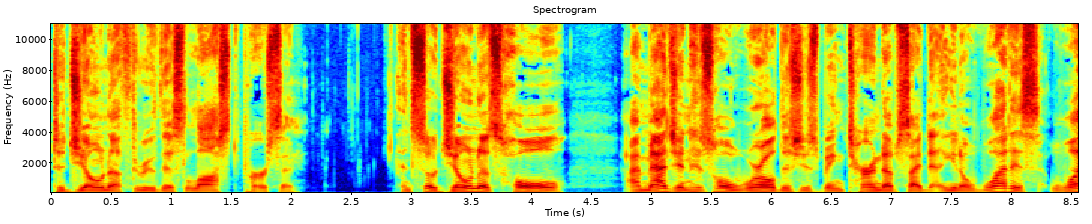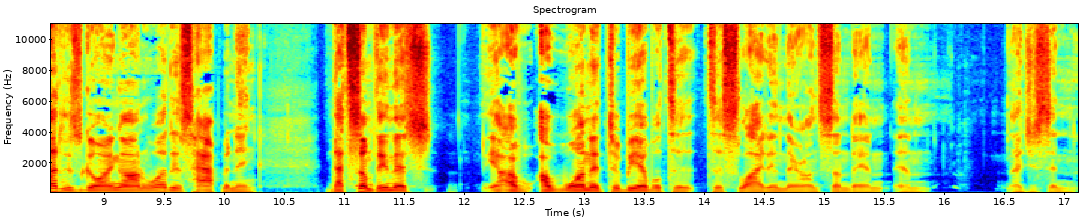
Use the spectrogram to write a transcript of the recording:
to Jonah through this lost person. And so Jonah's whole I imagine his whole world is just being turned upside down. You know, what is what is going on? What is happening? That's something that's you know, I, I wanted to be able to to slide in there on Sunday and, and I just didn't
